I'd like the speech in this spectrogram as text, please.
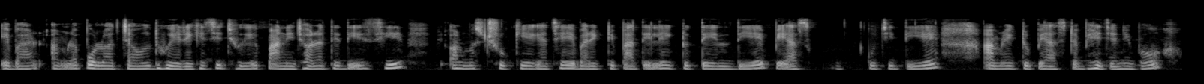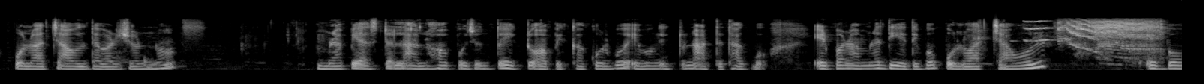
এবার আমরা পোলোয়ার চাউল ধুয়ে রেখেছি, ধুয়ে পানি ঝরাতে দিয়েছি। অলমোস্ট শুকিয়ে গেছে। এবার একটি পাতিলে একটু তেল দিয়ে, পেঁয়াজ কুচি দিয়ে আমরা একটু পেঁয়াজটা ভেজে নেব পোলোয়ার চাউল দেওয়ার জন্য। আমরা পেঁয়াজটা লাল হওয়া পর্যন্ত একটু অপেক্ষা করব এবং একটু নাড়তে থাকব। এরপর আমরা দিয়ে দেব পোলোয়ার চাউল এবং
